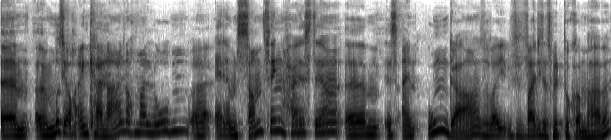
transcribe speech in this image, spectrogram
ähm, äh, muss ja auch einen Kanal nochmal loben. Äh, Adam Something heißt er. Ähm, ist ein Ungar, soweit ich das mitbekommen habe.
